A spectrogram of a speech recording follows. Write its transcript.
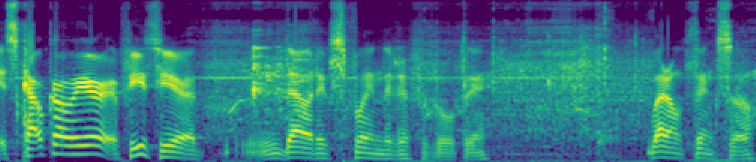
Is Calco here? If he's here, that would explain the difficulty. But I don't think so.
